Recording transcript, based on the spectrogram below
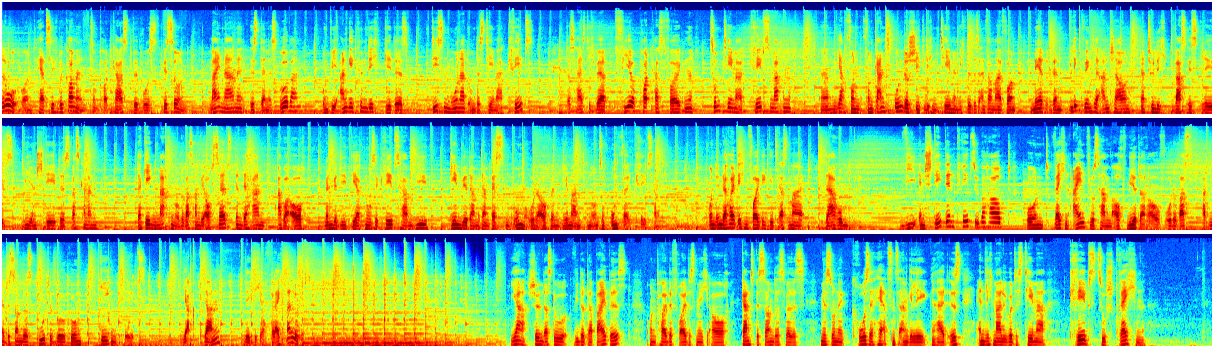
Hallo und herzlich willkommen zum Podcast Bewusst Gesund. Mein Name ist Dennis Urban und wie angekündigt geht es diesen Monat um das Thema Krebs. Das heißt, ich werde vier Podcast-Folgen zum Thema Krebs machen. Ähm, ja, von, von ganz unterschiedlichen Themen. Ich will das einfach mal von mehreren Blickwinkeln anschauen. Natürlich, was ist Krebs? Wie entsteht es? Was kann man dagegen machen oder was haben wir auch selbst in der Hand, aber auch wenn wir die Diagnose Krebs haben, wie gehen wir damit am besten um oder auch wenn jemand in unserem Umfeld Krebs hat. Und in der heutigen Folge geht es erstmal darum, wie entsteht denn Krebs überhaupt und welchen Einfluss haben auch wir darauf oder was hat eine besonders gute Wirkung gegen Krebs. Ja, dann lege ich auch gleich mal los. Ja, schön, dass du wieder dabei bist. Und heute freut es mich auch ganz besonders, weil es mir so eine große Herzensangelegenheit ist, endlich mal über das Thema Krebs zu sprechen.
